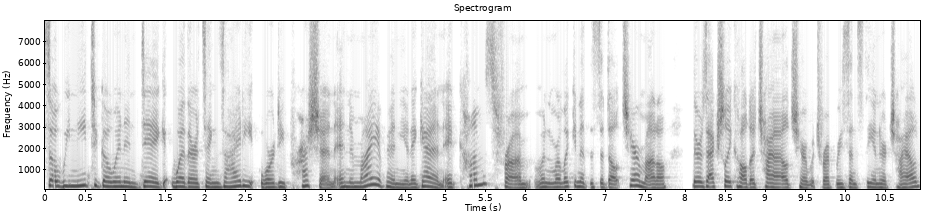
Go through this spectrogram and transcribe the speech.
so we need to go in and dig whether it's anxiety or depression. And in my opinion, again, it comes from when we're looking at this adult chair model, there's actually called a child chair, which represents the inner child.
